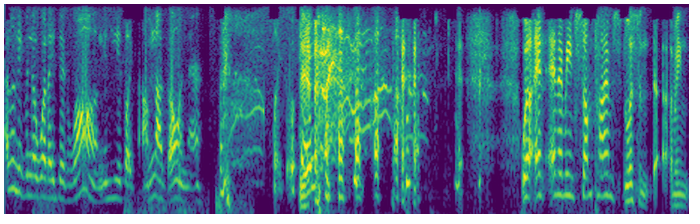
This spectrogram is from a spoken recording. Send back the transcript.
I don't even know what I did wrong, and he's like, I'm not going there. like, okay. Yeah. well, and and I mean sometimes listen, I mean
